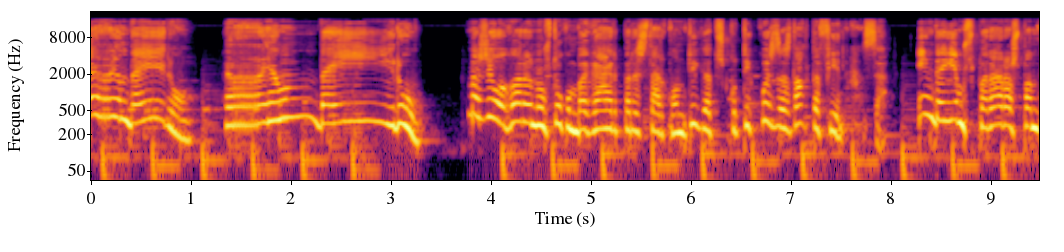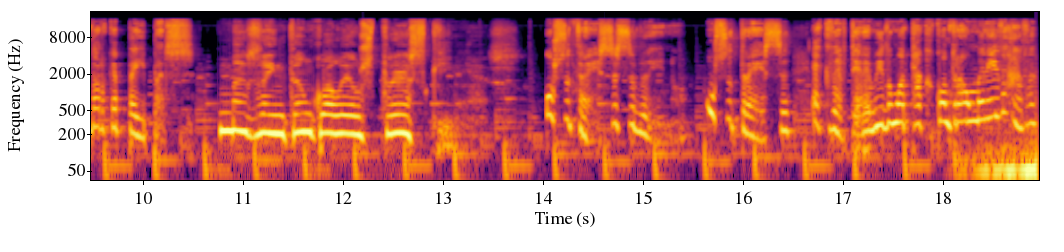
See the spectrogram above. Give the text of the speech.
é rendeiro. Rendeiro. Mas eu agora não estou com bagar para estar contigo a discutir coisas de alta finança. Ainda íamos parar aos Pandorca Papers. Mas então qual é o stress, Quinhas? O stress, Severino. O stress é que deve ter havido um ataque contra a humanidade.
